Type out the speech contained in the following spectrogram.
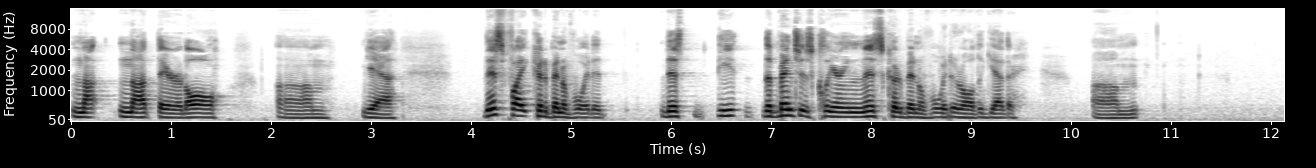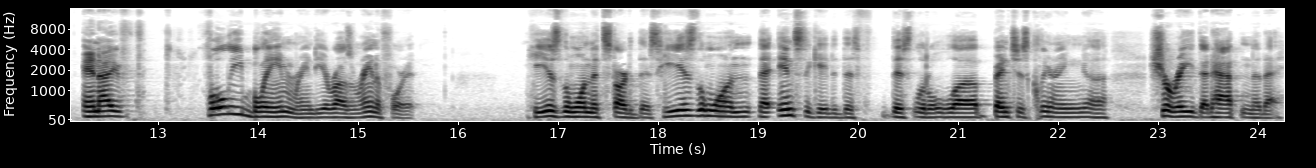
not not there at all. Um, yeah, this fight could have been avoided this the the benches clearing this could have been avoided altogether. Um, and I fully blame Randy Arozarena for it. He is the one that started this. He is the one that instigated this this little uh, benches clearing uh, charade that happened today.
